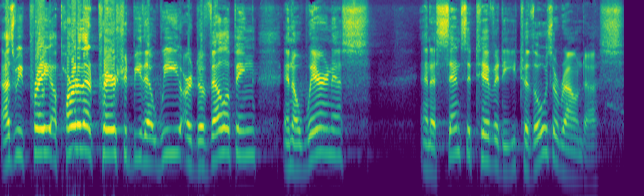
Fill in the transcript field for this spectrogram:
As we pray, a part of that prayer should be that we are developing an awareness and a sensitivity to those around us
